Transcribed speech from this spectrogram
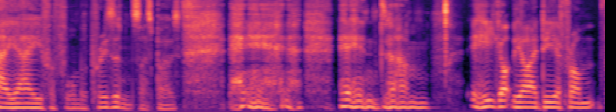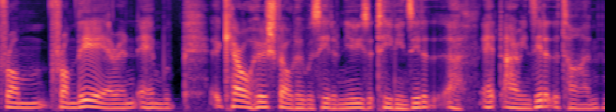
AA for former presidents, I suppose. and um, he got the idea from from from there, and and Carol Hirschfeld, who was head of news at TVNZ at, uh, at RNZ at the time,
